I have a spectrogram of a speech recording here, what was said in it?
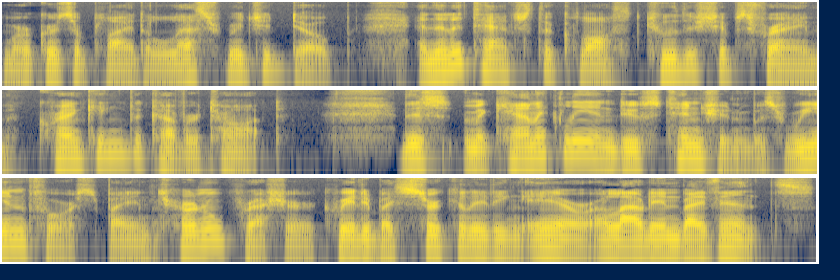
Workers applied a less rigid dope and then attached the cloth to the ship's frame, cranking the cover taut. This mechanically induced tension was reinforced by internal pressure created by circulating air allowed in by vents.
